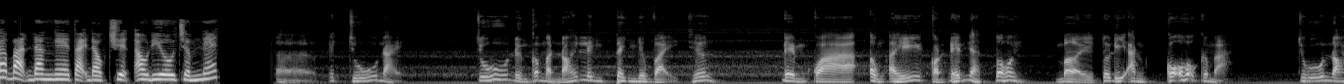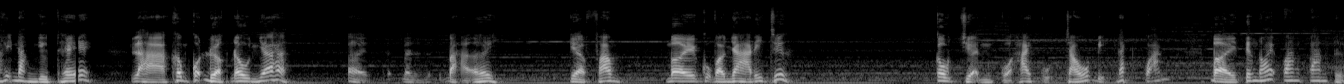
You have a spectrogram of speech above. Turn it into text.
Các bạn đang nghe tại đọc audio net Ờ, cái chú này, chú đừng có mà nói linh tinh như vậy chứ. Đêm qua ông ấy còn đến nhà tôi, mời tôi đi ăn cỗ cơ mà. Chú nói năng như thế là không có được đâu nhá. Ờ, bà, bà ơi, kìa Phong, mời cụ vào nhà đi chứ. Câu chuyện của hai cụ cháu bị ngắt quãng bởi tiếng nói oang oang từ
